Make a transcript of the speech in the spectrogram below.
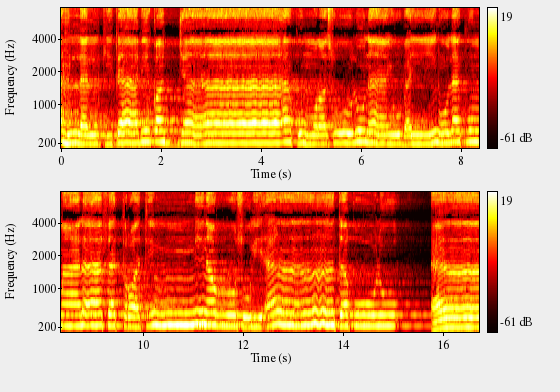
أهل الكتاب قد جاءكم رسولنا يبين لكم على فترة من الرسل أن تقولوا أن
